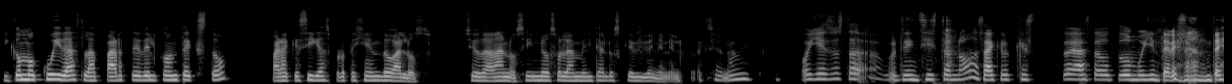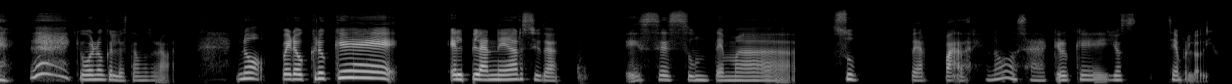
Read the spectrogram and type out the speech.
Y cómo cuidas la parte del contexto para que sigas protegiendo a los ciudadanos y no solamente a los que viven en el fraccionamiento. Oye, eso está, te insisto, ¿no? O sea, creo que ha estado todo muy interesante. Qué bueno que lo estamos grabando. No, pero creo que el planear ciudad, ese es un tema súper padre, ¿no? O sea, creo que yo siempre lo digo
